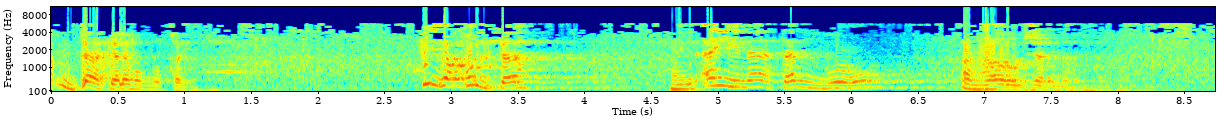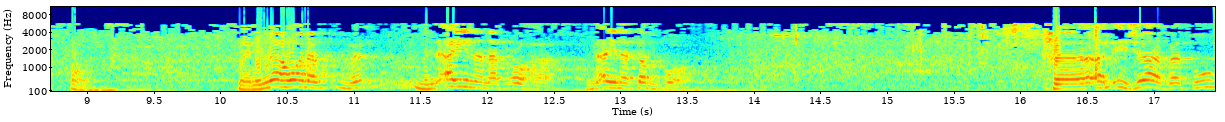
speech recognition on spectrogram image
انتهى كلام ابن القيم. فإذا قلت من أين تنبع أنهار الجنة؟ يعني ما هو من أين نبعها؟ من أين تنبع؟ فالإجابة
